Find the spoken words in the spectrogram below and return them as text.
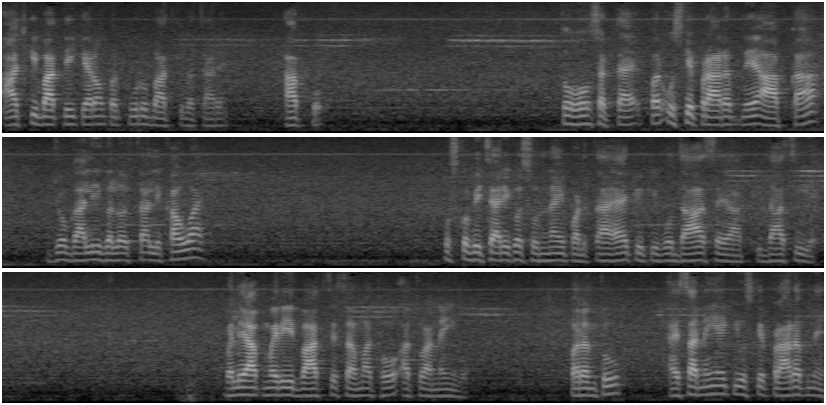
आज की बात नहीं कह रहा हूँ, पर पूर्व बात की बता रहे हैं आपको। तो हो सकता है, पर उसके प्रारंभ में आपका जो गाली गलौज था लिखा हुआ है। उसको बेचारी को सुनना ही पड़ता है क्योंकि वो दास है आपकी, दासी है। भले आप मेरी बात से सहमत हो अथवा नहीं हो, परंतु ऐसा नहीं है कि उसके प्रारब्ध में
